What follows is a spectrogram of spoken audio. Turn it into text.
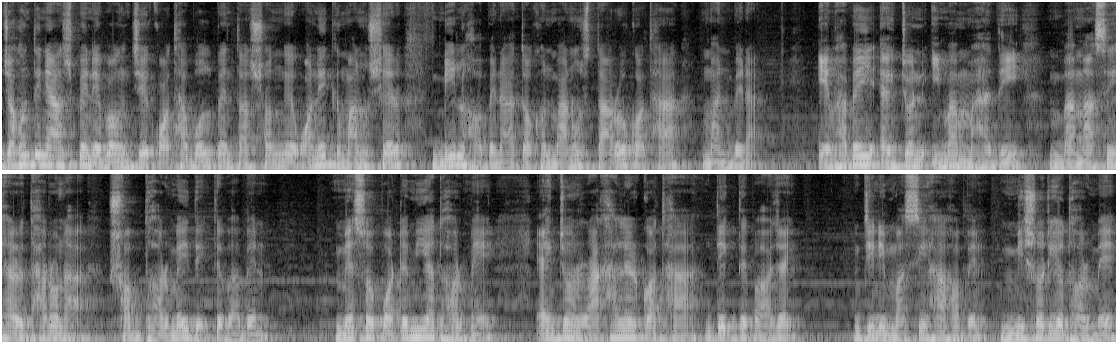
যখন তিনি আসবেন এবং যে কথা বলবেন তার সঙ্গে অনেক মানুষের মিল হবে না, তখন মানুষ তারও কথা মানবে না। এভাবেই একজন ইমাম মাহাদি বা মাসিহার ধারণা সব ধর্মেই দেখতে পাবেন। মেসোপটেমিয়া ধর্মে একজন রাখালের কথা দেখতে পাওয়া যায়, যিনি মাসিহা হবেন। মিশরীয় ধর্মে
